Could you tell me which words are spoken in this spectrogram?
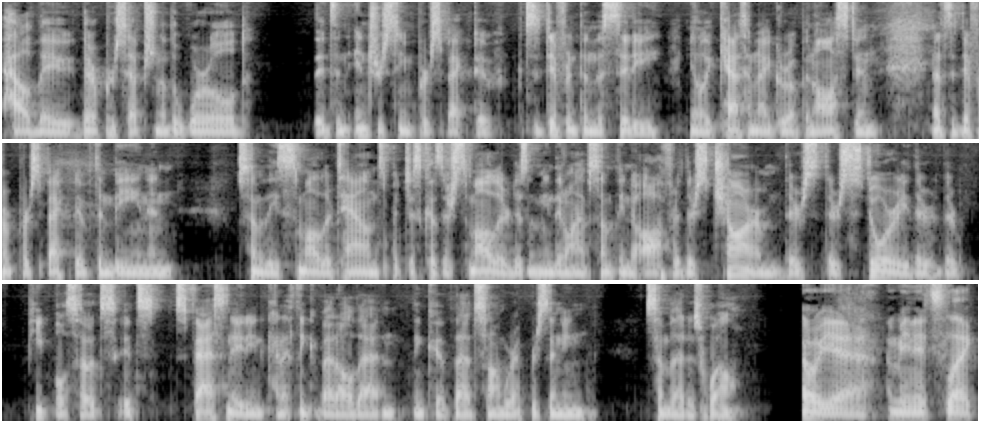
how they their perception of the world. It's an interesting perspective. It's different than the city. You know, like Kath and I grew up in Austin. That's a different perspective than being in some of these smaller towns. But just because they're smaller doesn't mean they don't have something to offer. There's charm. There's there's story. They're they're people. So it's it's fascinating to kind of think about all that and think of that song representing some of that as well. Oh yeah, I mean it's like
